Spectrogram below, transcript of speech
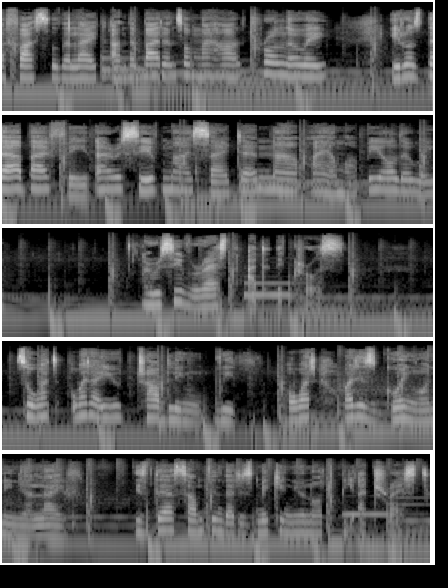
I fast to the light, and the burdens of my heart rolled away. It was there by faith I received my sight, and now I am happy all the way. I receive rest at the cross. So what what are you troubling with? Or what what is going on in your life? Is there something that is making you not be at rest?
